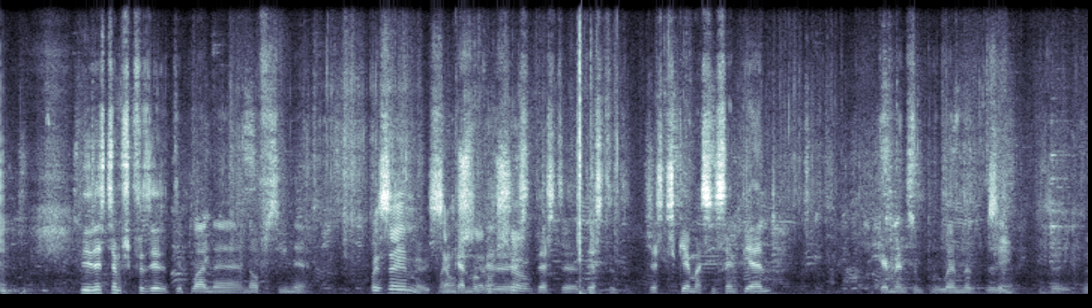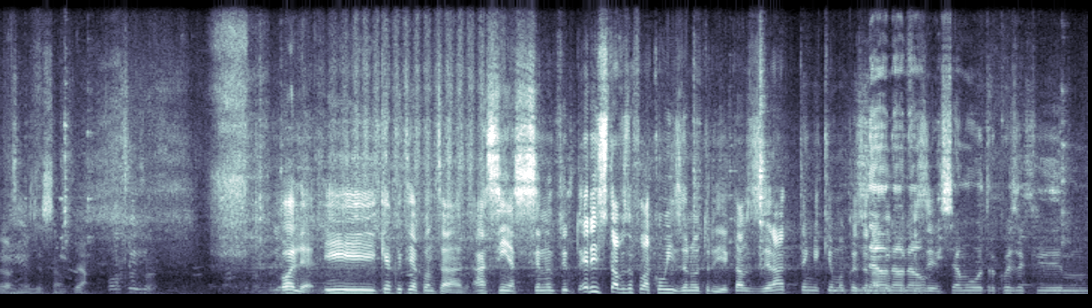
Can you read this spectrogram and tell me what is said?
E desde temos que fazer tipo lá na, na oficina, Pois é, meu. Isso é um, marcar uma é um deste, deste, deste, esquema assim sem piano, que é menos um problema de. Sim, de, de organização. Olha, e o que é que eu te ia contar? Ah, sim, essa cena. do- Era isso que estavas a falar com Isa no outro dia, que estavas a dizer, ah, tenho aqui uma coisa Não, nova não, para não. fazer. Isso é uma outra coisa que. hum,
